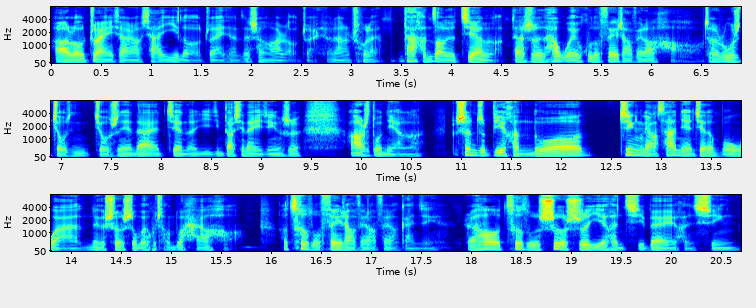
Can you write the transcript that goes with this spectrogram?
二楼转一下，然后下一楼转一下，再上二楼转一下，然后出来。它很早就建了，但是它维护的非常非常好。这如果是九十九十年代建的，已经到现在已经是二十多年了，甚至比很多近两三年建的博物馆那个设施维护程度还要好。厕所非常非常非常干净。然后厕所设施也很齐备，很新。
